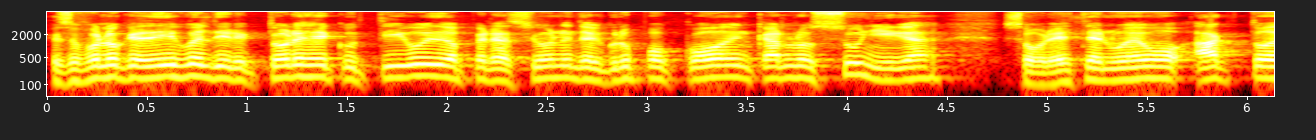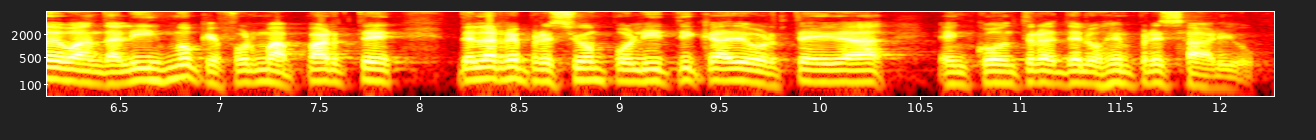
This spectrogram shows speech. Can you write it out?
Eso fue lo que dijo el director ejecutivo de operaciones del Grupo COEN, Carlos Zúñiga, sobre este nuevo acto de vandalismo que forma parte de la represión política de Ortega en contra de los empresarios.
